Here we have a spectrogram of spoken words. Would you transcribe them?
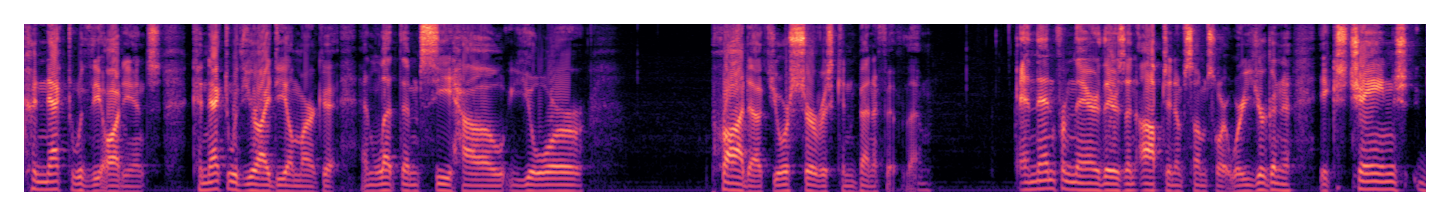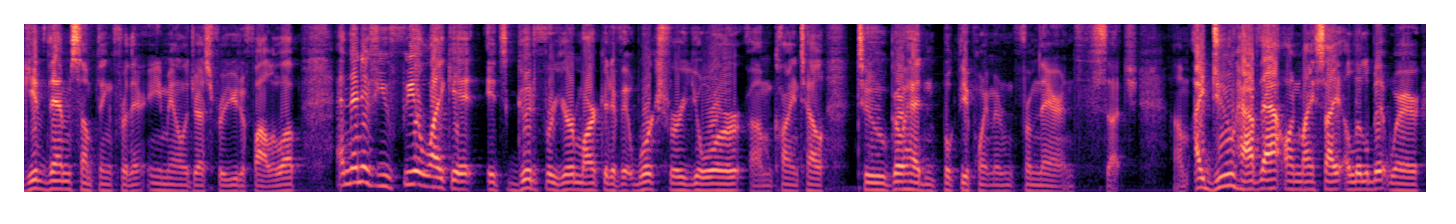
connect with the audience, connect with your ideal market, and let them see how your product, your service can benefit them. And then from there, there's an opt in of some sort where you're going to exchange, give them something for their email address for you to follow up. And then if you feel like it, it's good for your market, if it works for your um, clientele, to go ahead and book the appointment from there and such. Um, I do have that on my site a little bit where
